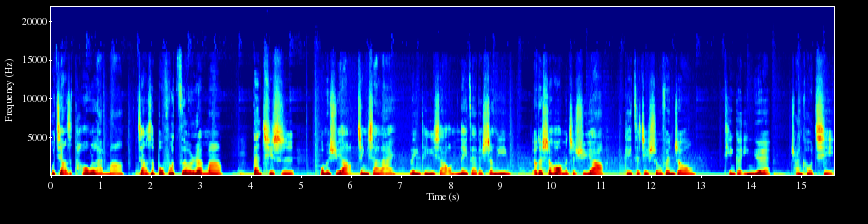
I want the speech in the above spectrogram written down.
我这样是偷懒吗？这样是不负责任吗？但其实我们需要静下来，聆听一下我们内在的声音。有的时候，我们只需要给自己十五分钟，听个音乐，喘口气，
